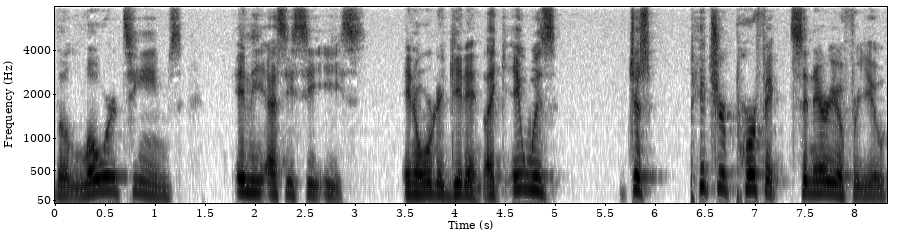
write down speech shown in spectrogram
the lower teams in the SEC East in order to get in. Like it was just picture perfect scenario for you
